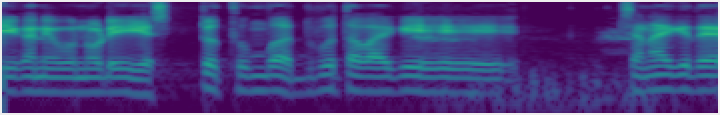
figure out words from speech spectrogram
ಈಗ ನೀವು ನೋಡಿ ಎಷ್ಟು ತುಂಬ ಅದ್ಭುತವಾಗಿ ಚೆನ್ನಾಗಿದೆ.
